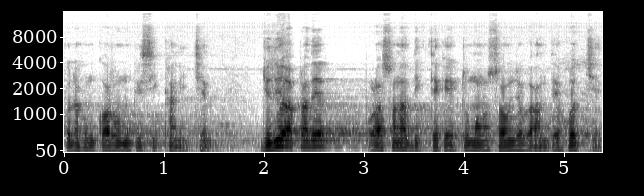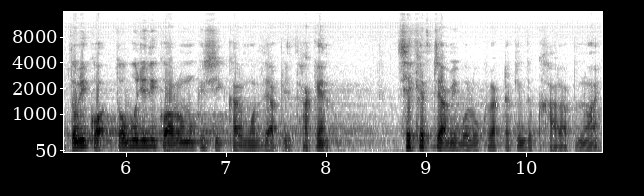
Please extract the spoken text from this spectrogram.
কোনো রকম কর্মমুখী শিক্ষা নিচ্ছেন, যদিও আপনাদের পড়াশোনার দিক থেকে একটু মনসংযোগ আনতে হচ্ছে। তবে তবু যদি কর্মমুখী শিক্ষার মধ্যে আপনি থাকেন, সেক্ষেত্রে আমি বলব খুব একটা কিন্তু খারাপ নয়।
